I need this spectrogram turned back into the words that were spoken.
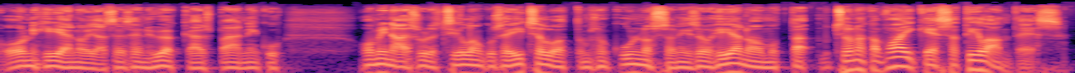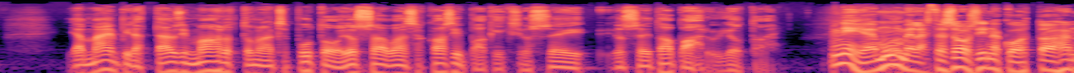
on hieno ja se sen hyökkäyspään niin kuin ominaisuudet silloin, kun se itseluottamus on kunnossa, niin se on hienoa, mutta, mutta se on aika vaikeassa tilanteessa. Ja mä en pidä täysin mahdottomana, että se putoo jossain vaiheessa kasipakiksi, jos ei, jos ei tapahdu jotain. Niin, ja mun Mut, mielestä se on siinä kohtaa, hän,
